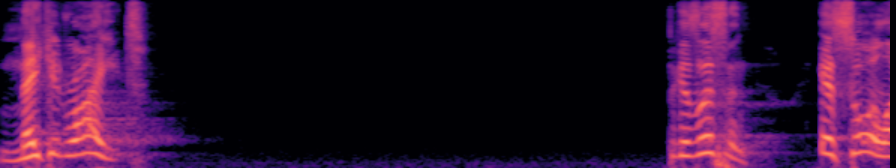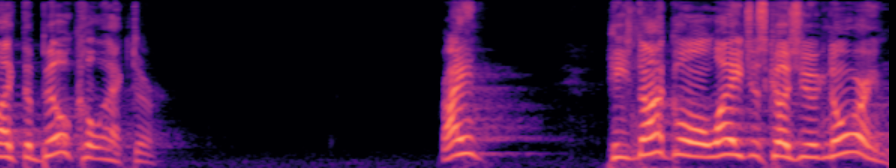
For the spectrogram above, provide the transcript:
make it right. Because listen, it's sort of like the bill collector, right? He's not going away just because you ignore him.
